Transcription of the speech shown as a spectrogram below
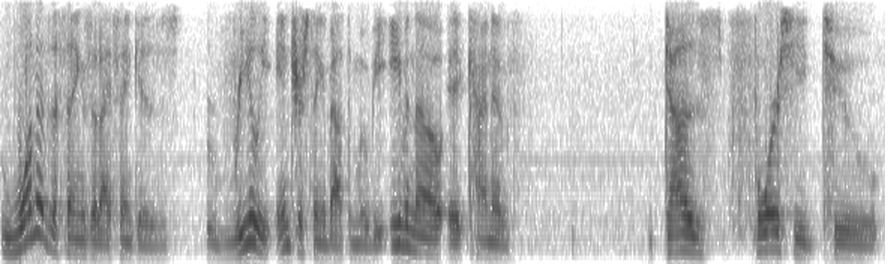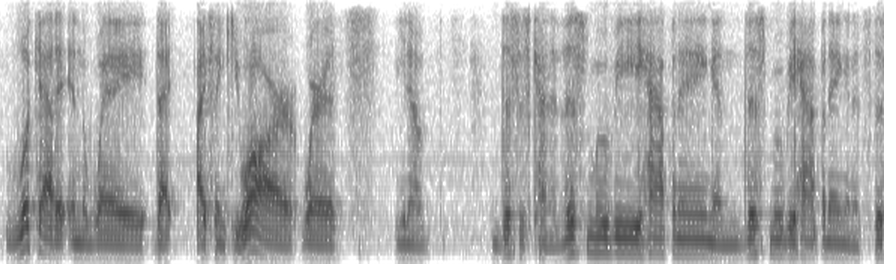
One of the things that I think is really interesting about the movie, even though it kind of does force you to look at it in the way that I think you are, where it's you know this is kind of this movie happening and this movie happening and it's this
